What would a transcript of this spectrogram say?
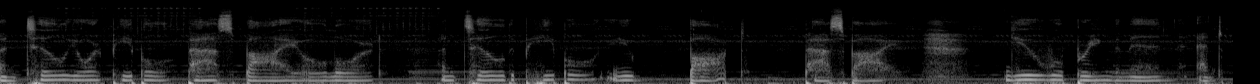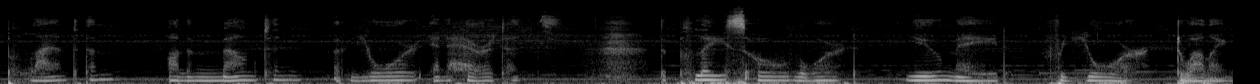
until your people pass by, O Lord, until the people you bought pass by. You will bring them in and plant them on the mountain of your inheritance, the place, O Lord, you made for your dwelling.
